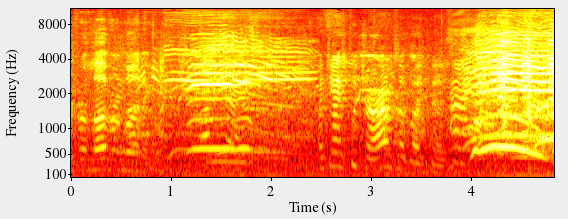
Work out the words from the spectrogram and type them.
for love or money. Put your arms up like this.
